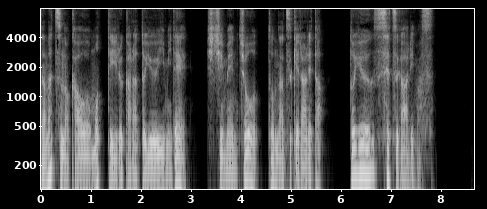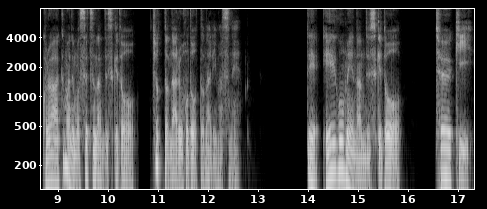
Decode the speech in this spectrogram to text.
七つの顔を持っているからという意味で、七面鳥と名付けられたという説があります。これはあくまでも説なんですけど、ちょっとなるほどとなりますね。で、英語名なんですけど、turkey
